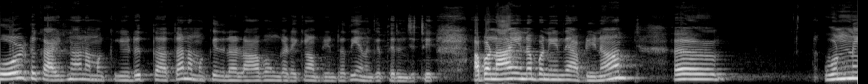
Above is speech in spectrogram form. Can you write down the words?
கோல்டு காயினாக நமக்கு எடுத்தால் தான் நமக்கு இதில் லாபம் கிடைக்கும் அப்படின்றது எனக்கு தெரிஞ்சிட்டு. அப்போ நான் என்ன பண்ணியிருந்தேன் அப்படின்னா ஒன்று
